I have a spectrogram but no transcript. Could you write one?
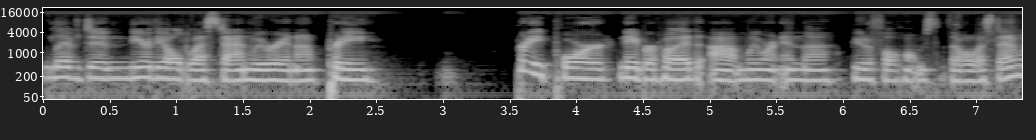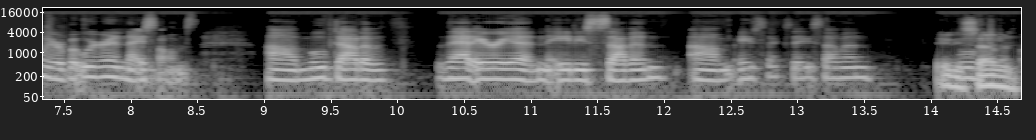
lived in near the old West End. We were in a pretty pretty poor neighborhood. Um, we weren't in the beautiful homes of the old West End. We were, but we were in nice homes. Um, moved out of that area in 87, um, 86, 87. 87. Moved,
